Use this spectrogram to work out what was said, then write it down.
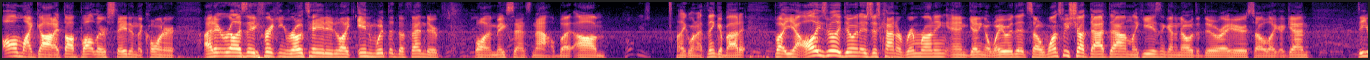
oh my god, I thought Butler stayed in the corner. I didn't realize that he freaking rotated like in with the defender. Well, it makes sense now, but um, like when I think about it. But yeah, all he's really doing is just kind of rim running and getting away with it. So once we shut that down, like he isn't gonna know what to do right here. So like again, D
